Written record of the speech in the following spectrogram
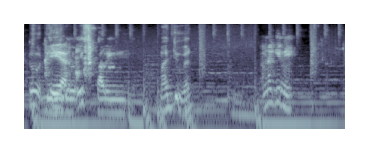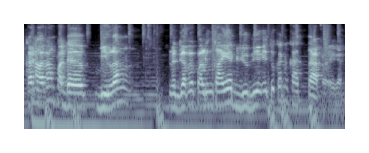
itu di Iya. Middle East paling maju kan karena gini kan orang pada bilang negara paling kaya di dunia itu kan Qatar ya kan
